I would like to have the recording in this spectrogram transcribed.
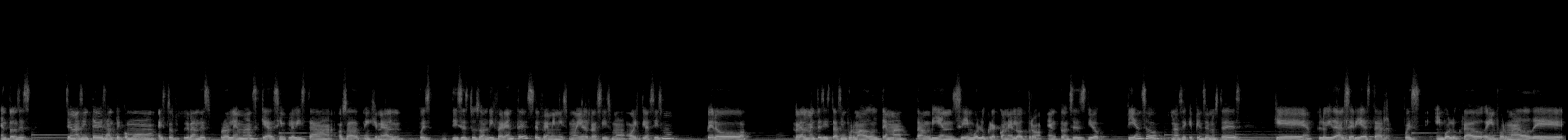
Entonces, se me hace interesante como estos grandes problemas que a simple vista, o sea, en general, pues dices tú son diferentes, el feminismo y el racismo o el clasismo, pero realmente si estás informado de un tema también se involucra con el otro. Entonces yo pienso, no sé qué piensan ustedes, que lo ideal sería estar pues involucrado e informado de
